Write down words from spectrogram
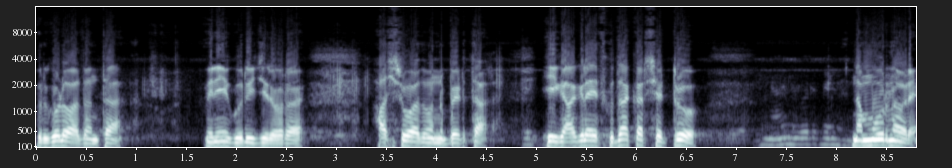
ಗುರುಗಳು ಆದಂಥ ವಿನಯ್ ಗುರೂಜಿರವರ ಆಶೀರ್ವಾದವನ್ನು ಬೇಡ್ತಾ ಈಗಾಗಲೇ ಸುಧಾಕರ್ ಶೆಟ್ಟರು ನಮ್ಮೂರಿನವರೇ.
